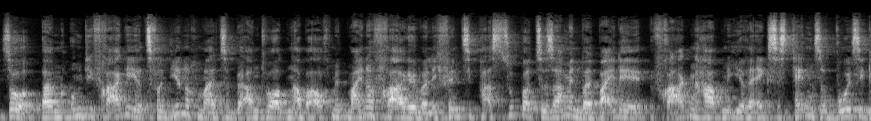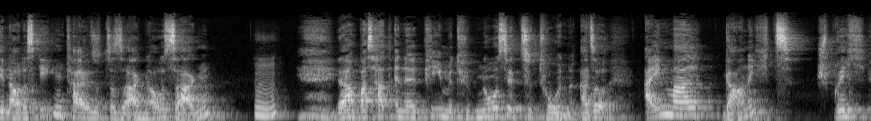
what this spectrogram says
So, ähm, um die Frage jetzt von dir nochmal zu beantworten, aber auch mit meiner Frage, weil ich finde, sie passt super zusammen, weil beide Fragen haben ihre Existenz, obwohl sie genau das Gegenteil sozusagen aussagen. Mhm. Ja, was hat NLP mit Hypnose zu tun? Also einmal gar nichts, sprich,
